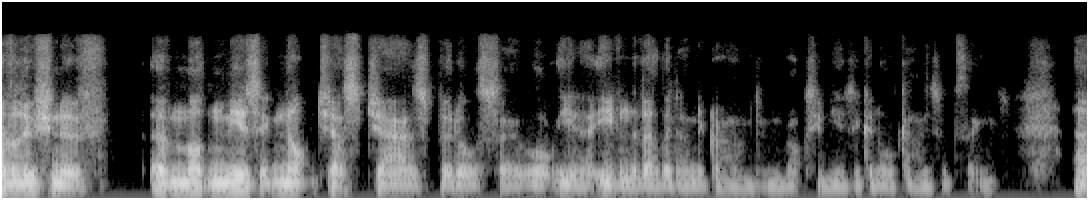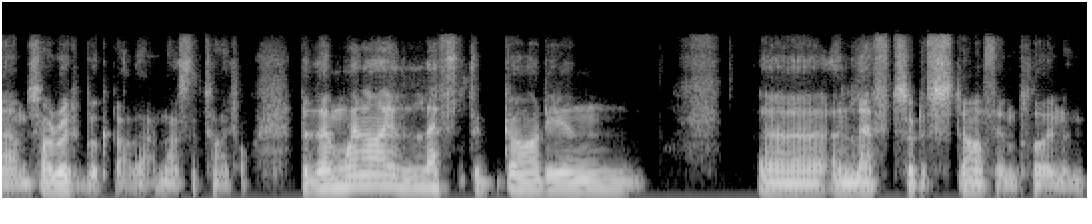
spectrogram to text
evolution of of modern music, not just jazz, but also, or you know, even the Velvet Underground and Roxy Music and all kinds of things. Um, so I wrote a book about that, and that's the title. But then when I left the Guardian uh, and left sort of staff employment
